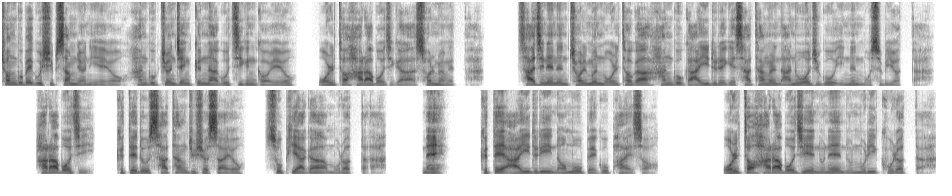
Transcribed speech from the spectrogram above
1953년이에요. 한국전쟁 끝나고 찍은 거예요. 월터 할아버지가 설명했다. 사진에는 젊은 월터가 한국 아이들에게 사탕을 나누어 주고 있는 모습이었다. 할아버지, 그때도 사탕 주셨어요? 소피아가 물었다. 네. 그때 아이들이 너무 배고파해서. 월터 할아버지의 눈에 눈물이 고렸다.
